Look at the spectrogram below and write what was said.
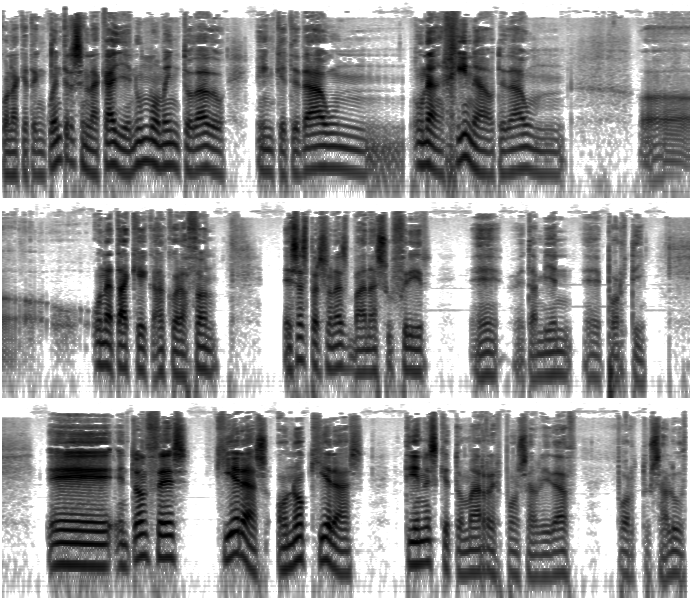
con la que te encuentres en la calle en un momento dado en que te da un, una angina o te da un, un ataque al corazón, esas personas van a sufrir eh, también eh, por ti. Eh, entonces, quieras o no quieras, tienes que tomar responsabilidad por tu salud.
